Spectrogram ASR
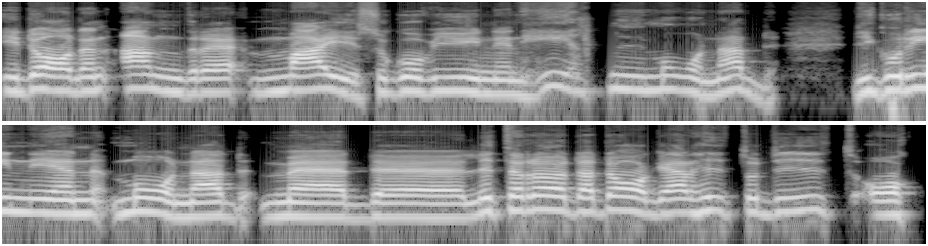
Idag den 2 maj så går vi in i en helt ny månad. Vi går in i en månad med eh, lite röda dagar hit och dit och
